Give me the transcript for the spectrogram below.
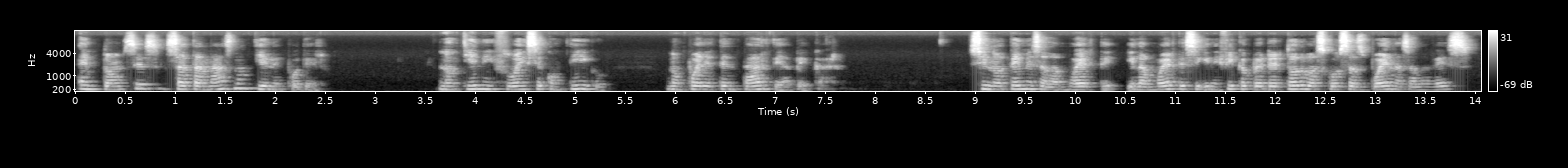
entonces Satanás no tiene poder, no tiene influencia contigo, no puede tentarte a pecar. Si no temes a la muerte, y la muerte significa perder todas las cosas buenas a la vez,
